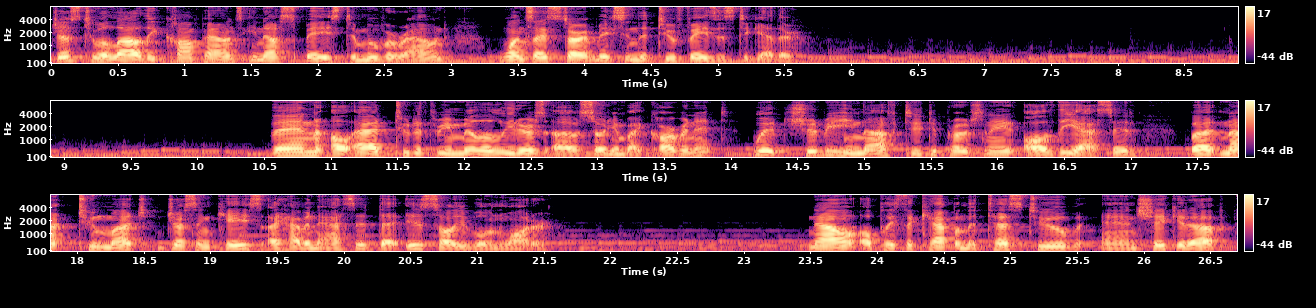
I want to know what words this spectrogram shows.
just to allow the compounds enough space to move around once I start mixing the two phases together. Then I'll add 2 to 3 milliliters of sodium bicarbonate, which should be enough to deprotonate all of the acid, but not too much just in case I have an acid that is soluble in water. Now I'll place the cap on the test tube and shake it up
